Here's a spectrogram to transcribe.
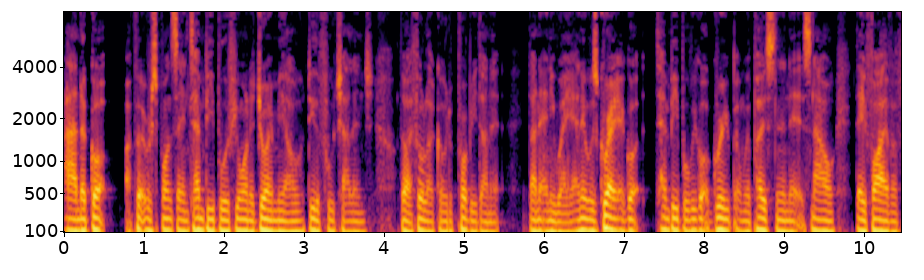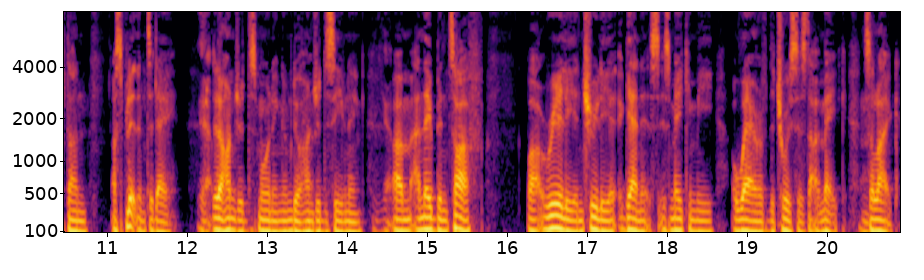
and I got I put a response saying 10 people, if you want to join me, I'll do the full challenge. Though I feel like I would have probably done it done it anyway. And it was great. I got 10 people, we got a group and we're posting in it. It's now day five. I've done, I split them today. Yeah. Did 100 this morning. I'm doing 100 this evening. Yeah. Um, and they've been tough, but really and truly, again, it's, it's making me aware of the choices that I make. Mm. So like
